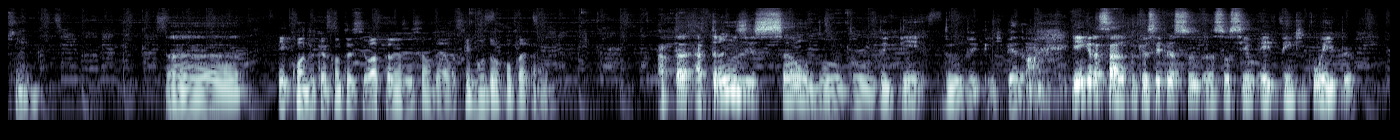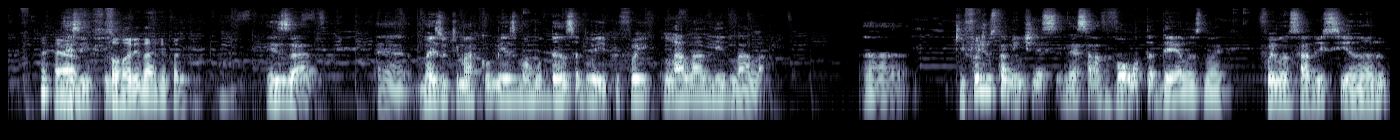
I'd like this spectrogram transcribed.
Sim. Uh... E quando que aconteceu a transição delas, que mudou completamente? A, tra a transição do, do, do, A-Pink, do, do A-Pink, perdão. E é engraçado, porque eu sempre associo A-Pink com April. É, mas, enfim. sonoridade apareceu. Exato. É, mas o que marcou mesmo a mudança do April foi Lala Li Lala. Uh, que foi justamente nesse, nessa volta delas, não é? Foi lançado esse ano.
